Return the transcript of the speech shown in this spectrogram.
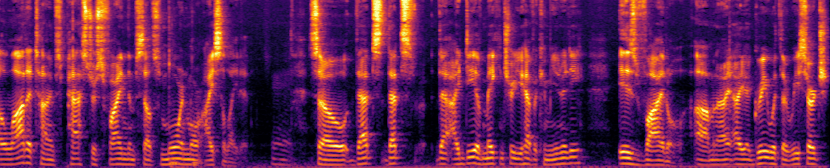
a lot of times pastors find themselves more and more isolated. So that's that's the idea of making sure you have a community is vital, um, and I, I agree with the research.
